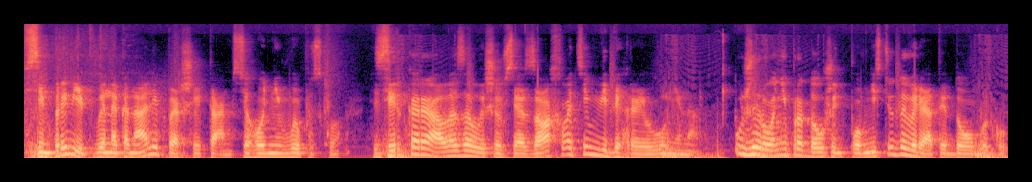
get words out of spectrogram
Всім привіт! Ви на каналі Перший Тайм. Сьогодні в випуску. Зірка Реала залишився захватів від гри Луніна. У Жироні продовжують повністю довіряти Довбику.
